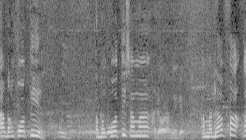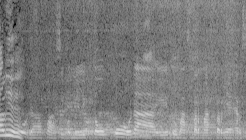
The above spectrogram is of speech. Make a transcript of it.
Abang Poti ya. Wih, Abang Poti sama ada orangnya Gap. sama Dava kali ya. Oh, apa si pemilik toko? Nah, itu master-masternya RC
